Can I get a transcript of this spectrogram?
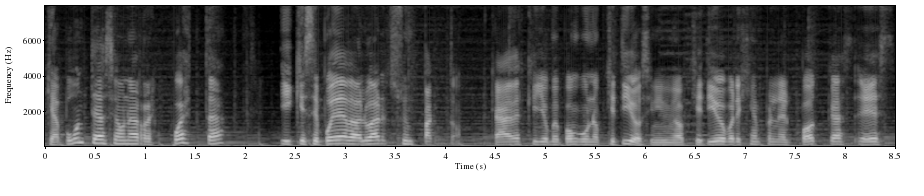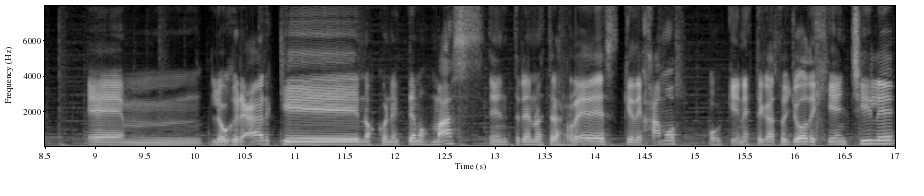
que apunte hacia una respuesta y que se pueda evaluar su impacto cada vez que yo me pongo un objetivo. Si mi objetivo, por ejemplo, en el podcast es em, lograr que nos conectemos más entre nuestras redes que dejamos, o que en este caso yo dejé en Chile,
